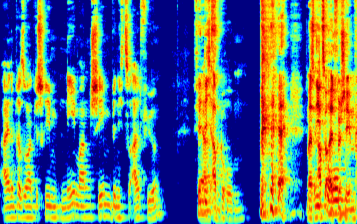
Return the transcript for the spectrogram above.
Eine Person hat geschrieben, nee, Mann, schämen bin ich zu alt für. Finde ich Ja, so- abgehoben. Man ist nie zu alt für abgehoben. Schämen.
